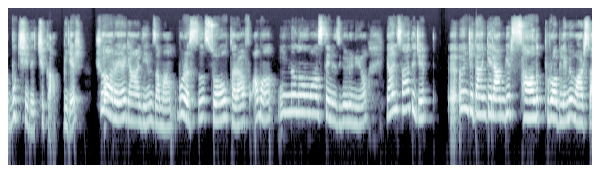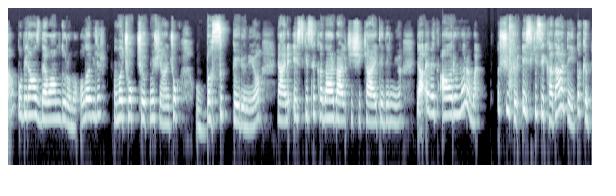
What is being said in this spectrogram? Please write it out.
Bu kişi de çıkabilir. Şu araya geldiğim zaman burası sol taraf ama inanılmaz temiz görünüyor. Yani sadece e, önceden gelen bir sağlık problemi varsa bu biraz devam durumu olabilir. Ama çok çökmüş yani çok basık görünüyor. Yani eskisi kadar belki şikayet edilmiyor. Ya evet ağrım var ama şükür eskisi kadar değil. Bakın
